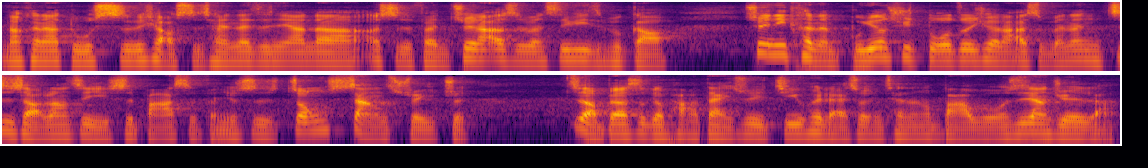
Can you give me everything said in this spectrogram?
那可能要读十个小时才能再增加到二十分，所以那二十分 CP 值不高，所以你可能不用去多追求那二十分，那你至少让自己是八十分，就是中上水准，至少不要是个趴带，所以机会来说你才能够把握，我是这样觉得的。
